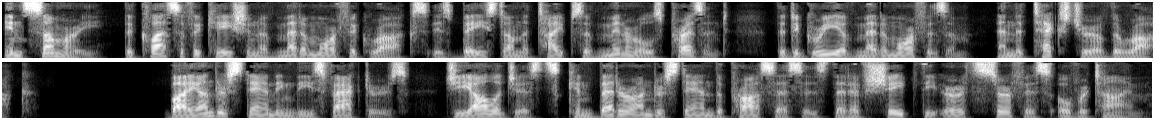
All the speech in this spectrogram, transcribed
In summary, the classification of metamorphic rocks is based on the types of minerals present, the degree of metamorphism, and the texture of the rock. By understanding these factors, geologists can better understand the processes that have shaped the Earth's surface over time.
